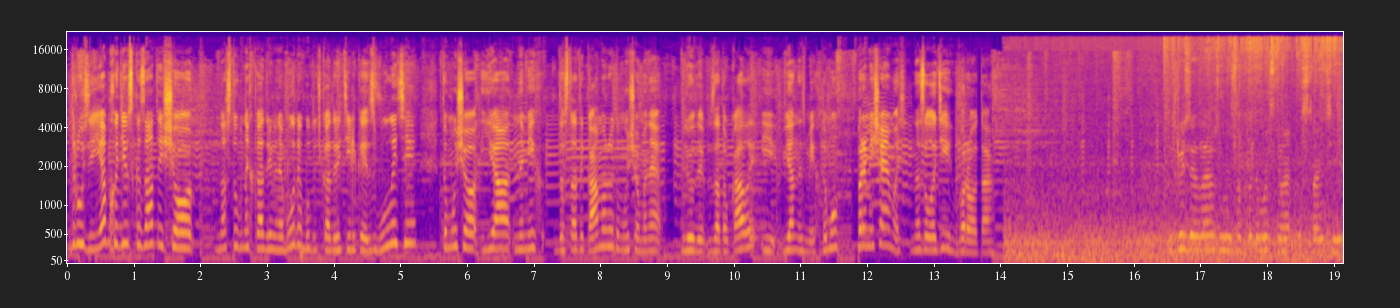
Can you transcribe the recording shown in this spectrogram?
Друзі, я б хотів сказати, що наступних кадрів не буде, будуть кадри тільки з вулиці, тому що я не міг достати камеру, тому що мене люди затовкали і я не зміг. Тому переміщаємось на золоті ворота. Друзі, зараз ми знаходимося на станції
